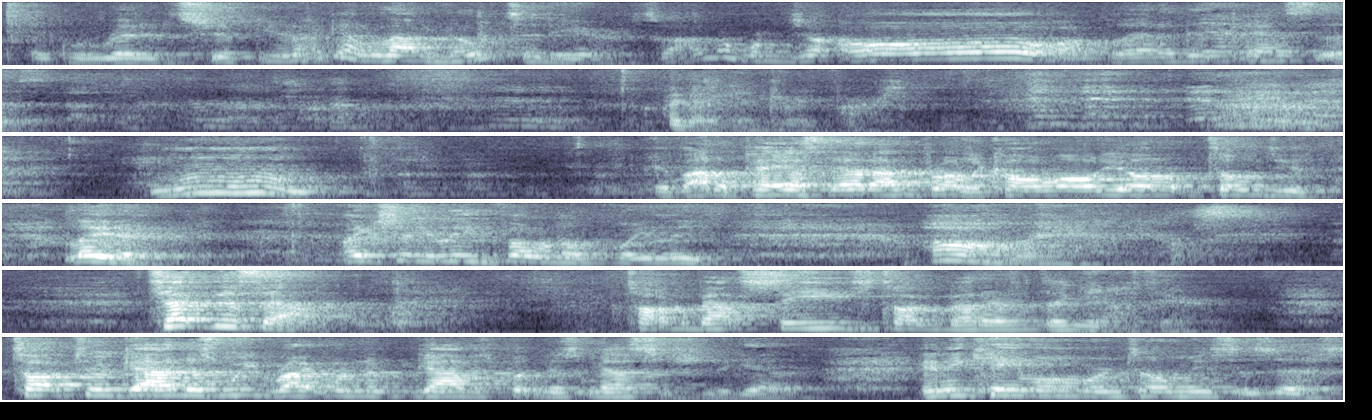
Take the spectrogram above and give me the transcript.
I think we're ready to shift gears. I got a lot of notes in here, so I don't want to jump. Oh, I'm glad I didn't pass this. I got to get a drink first. Mm-hmm. If I'd have passed that, I'd probably call all y'all and told you later. Make sure you leave your phone number before you leave. Oh, man. Check this out. Talk about seeds, talk about everything out there. Talked to a guy this week right when the guy was putting this message together. And he came over and told me, he says this.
